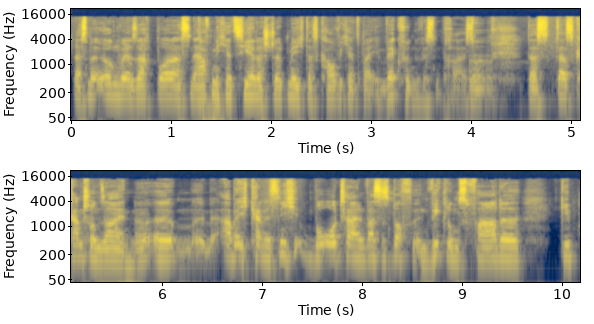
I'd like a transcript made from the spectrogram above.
dass mir irgendwer sagt, boah, das nervt mich jetzt hier, das stört mich, das kaufe ich jetzt mal eben weg für einen gewissen Preis. Ja. Das, das kann schon sein. Ne? Ähm, aber ich kann jetzt nicht beurteilen, was es noch für Entwicklungspfade gibt,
